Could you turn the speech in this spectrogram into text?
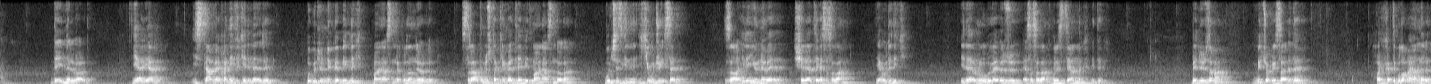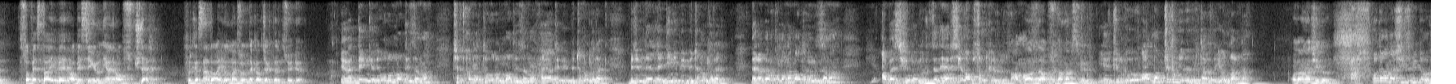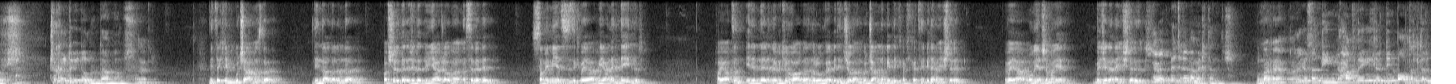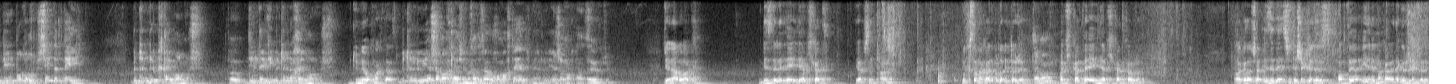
deyimleri vardı. Yer yer İslam ve Hanif kelimeleri bu bütünlük ve birlik manasında kullanılıyordu. Sırat-ı müstakim ve tevhid manasında olan bu çizginin iki ucu ise zahiri yönü ve şeriatı esas alan Yahudilik ile ruhu ve özü esas alan Hristiyanlık idi. Bediüzzaman birçok risalede hakikati bulamayanların sofestai ve abesiyun yani absütçüler fırkasına dahil olmak zorunda kalacaklarını söylüyor. Evet dengeli olunmadığı zaman, çift kanatlı olunmadığı zaman hayatı bir bütün olarak, bilimlerle dini bir bütün olarak beraber kullanamadığımız zaman abesyon oluruz. Yani her şeyi absürt görürüz. Anlamsız. Vardı absürt anlamsız görüyor. Yani Çünkü anlam çıkmıyor öbür tarzda yollarda. O da anarşiyi doğru. O da anarşizmi doğurur. Çöküntüyü doğurur daha doğrusu. Evet. Nitekim bu çağımızda dindarların da aşırı derecede dünyacı olmalarının sebebi samimiyetsizlik veya hıyanet değildir. Hayatın, ilimlerin ve bütün varlığın ruhu ve bilinci olan bu canlı birlik hakikatini bilemeyişleri veya onu yaşamayı beceremeyişleridir. Evet becerememektendir. Bundan kaynaklanıyor. Yoksa din hak değildir, din batıldır, din bozuk bir şeydir değil. Bütünlük kaybolmuş. O Dindeki bütünlük kaybolmuş. bütünlüğü okumak lazım. Bütünlüğü yaşamak lazım. Yaşamak. Sadece okumak da yetmiyor. Yaşamak lazım. Evet hocam. Cenab-ı Hak bizleri ehli hakikat yapsın. Amin. Bu kısa makale burada bitti hocam. Tamam. Hakikat ve ehli hakikat kavramı. Arkadaşlar izlediğiniz için teşekkür ederiz. Haftaya yeni bir makalede görüşmek üzere.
